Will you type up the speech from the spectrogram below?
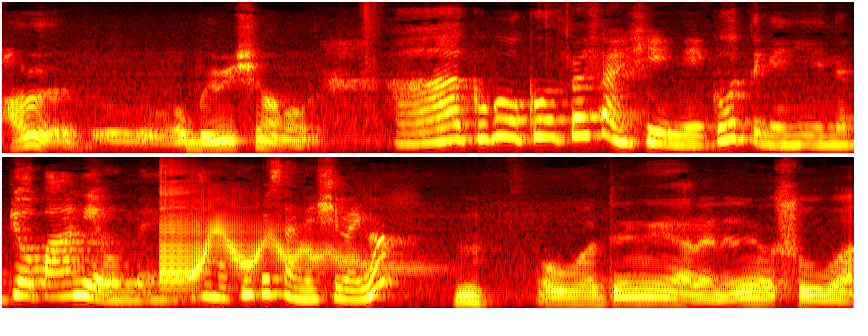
ဘာလို့ ဟို baby ရှင်းမှာမဟုတ်ဟာကိုကိုကိုပတ်ဆိုင်ရှိနေကိုတကယ်ကြီးနေပျော်ပါနေအောင်မယ်ကိုပတ်ဆိုင်နေရှင်းလိုက်နော်ဟင် over တင်းခဲ့ရတယ်နည်းနည်းဆိုးပါ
